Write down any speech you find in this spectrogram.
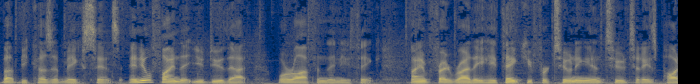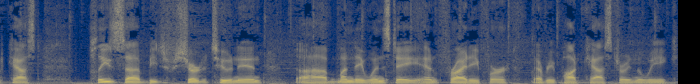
but because it makes sense. And you'll find that you do that more often than you think. I am Fred Riley. Hey, thank you for tuning in to today's podcast. Please uh, be sure to tune in uh, Monday, Wednesday, and Friday for every podcast during the week.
